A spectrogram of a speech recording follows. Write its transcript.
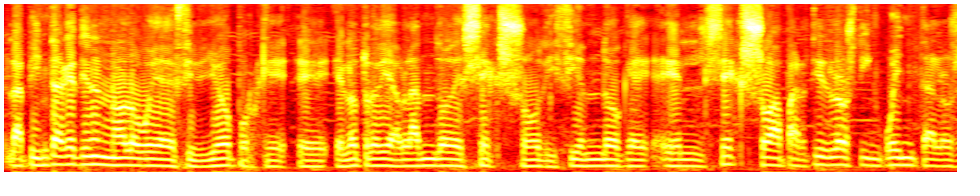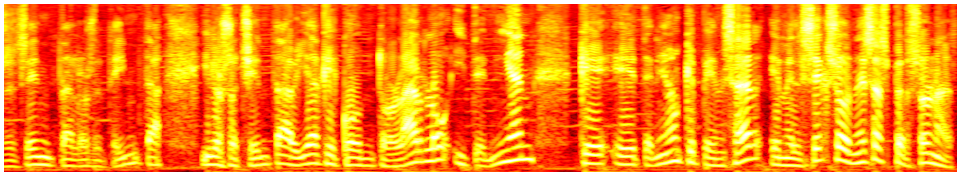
la pinta que tiene no lo voy a decir yo porque eh, el otro día hablando de sexo, diciendo que el sexo a partir de los 50, los 60, los 70 y los 80 había que controlarlo y tenían que eh, tenían que pensar en el sexo en esas personas.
